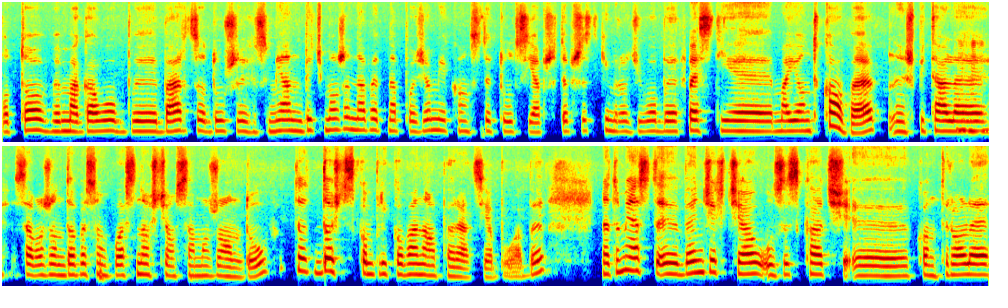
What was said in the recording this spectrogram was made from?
bo to wymagałoby bardzo dużych zmian, być może nawet na poziomie konstytucji, a przede wszystkim rodziłoby kwestie majątkowe. Szpitale mhm. samorządowe są własnością samorządów. To dość skomplikowana operacja byłaby. Natomiast y, będzie chciał uzyskać y, kontrolę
